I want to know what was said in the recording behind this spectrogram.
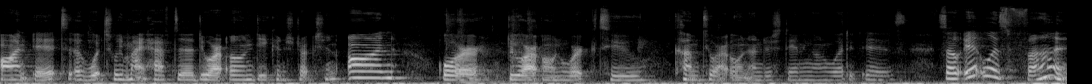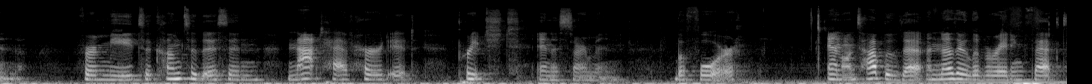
on it, of which we might have to do our own deconstruction on or do our own work to come to our own understanding on what it is. So it was fun for me to come to this and not have heard it preached in a sermon before. And on top of that, another liberating fact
